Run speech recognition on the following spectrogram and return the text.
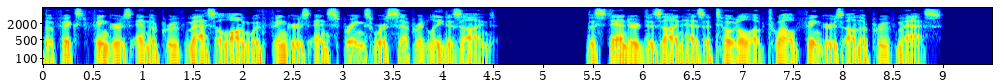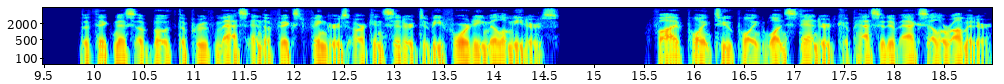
The fixed fingers and the proof mass along with fingers and springs were separately designed. The standard design has a total of 12 fingers on the proof mass. The thickness of both the proof mass and the fixed fingers are considered to be 40 millimeters. 5.2.1 Standard Capacitive Accelerometer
